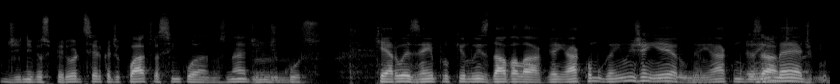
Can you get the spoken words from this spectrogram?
de nível superior de cerca de quatro a cinco anos né, de, hum. de curso que era o exemplo que o Luiz dava lá, ganhar como ganha um engenheiro, uhum. ganhar como ganha um médico. Uhum.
